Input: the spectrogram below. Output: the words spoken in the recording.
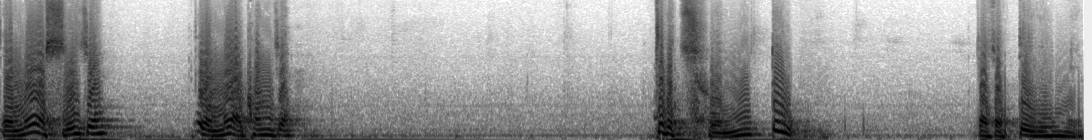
也没有时间，也没有空间。这个纯度叫做第一名，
